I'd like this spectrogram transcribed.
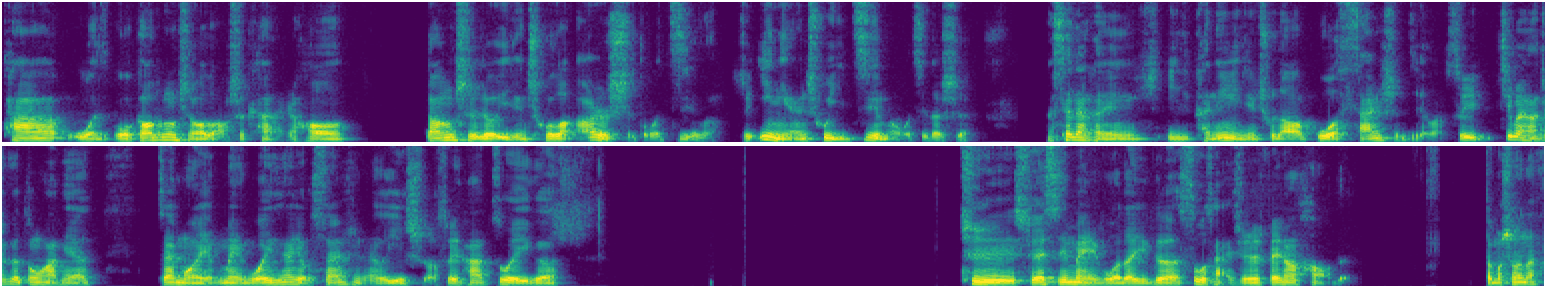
他我我高中的时候老是看，然后当时就已经出了二十多季了，就一年出一季嘛，我记得是。现在肯定已肯定已经出到过三十季了，所以基本上这个动画片在美美国应该有三十年的历史了。所以它作为一个去学习美国的一个素材，其实非常好的。怎么说呢？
